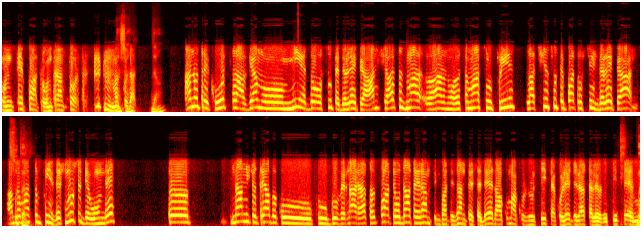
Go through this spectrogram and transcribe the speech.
un T4, un transport. mă Așa. scuzați. Da. Anul trecut aveam 1200 de lei pe an și astăzi m-a, anul ăsta m-a surprins la 545 de lei pe an. Am Super. rămas surprins. Deci nu știu de unde. Uh, N-am nicio treabă cu, cu guvernarea asta. Poate odată eram simpatizant PSD, dar acum cu justiția, cu legile astea ale justiției... Bă,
